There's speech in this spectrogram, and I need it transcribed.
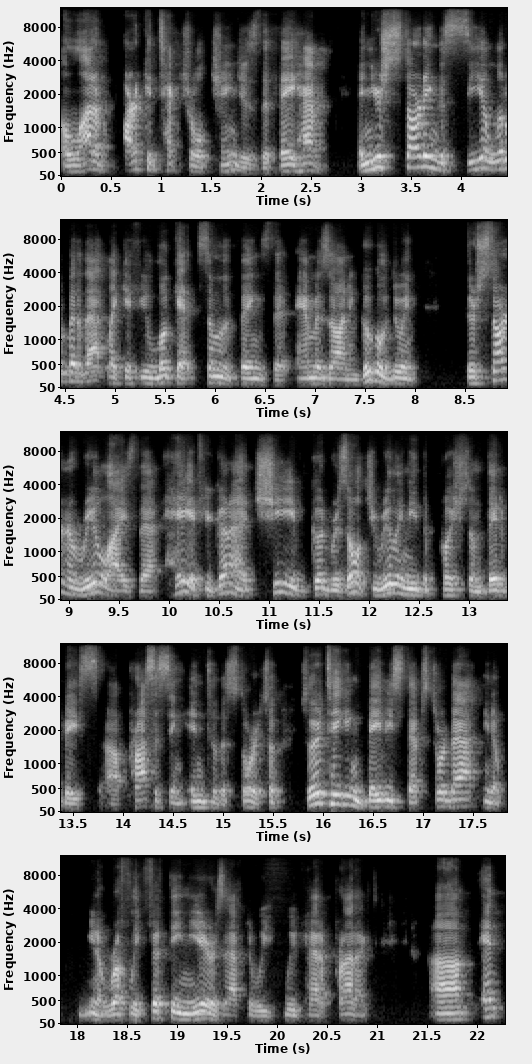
a lot of architectural changes that they haven't. And you're starting to see a little bit of that. Like if you look at some of the things that Amazon and Google are doing, they're starting to realize that, hey, if you're going to achieve good results, you really need to push some database uh, processing into the storage. So, so they're taking baby steps toward that, you know, you know, roughly 15 years after we, we've had a product. Um, and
